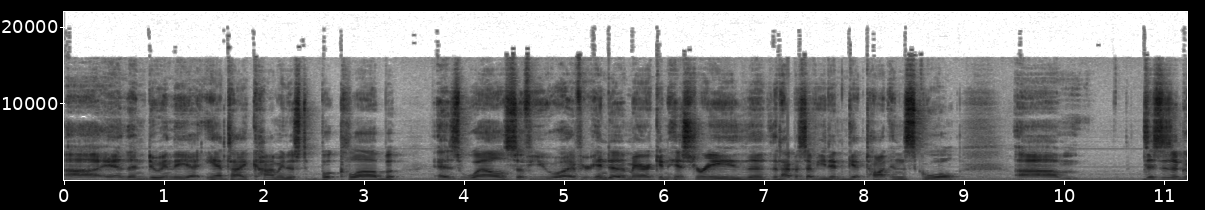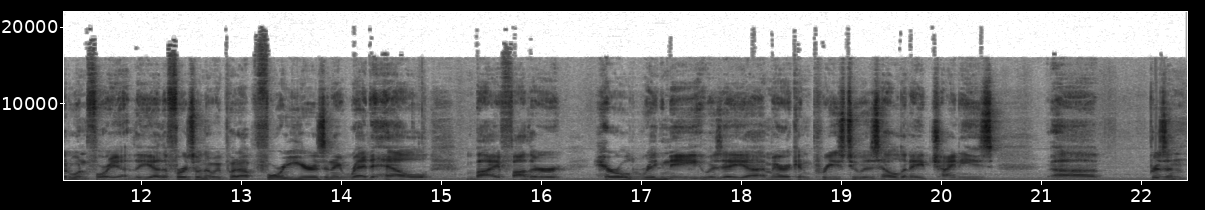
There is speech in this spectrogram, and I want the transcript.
uh, and then doing the anti-communist book club as well so if you if you're into american history the, the type of stuff you didn't get taught in school um, this is a good one for you. The uh, the first one that we put up, Four Years in a Red Hell by Father Harold Rigney, who is a uh, American priest who was held in a Chinese uh, prison,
